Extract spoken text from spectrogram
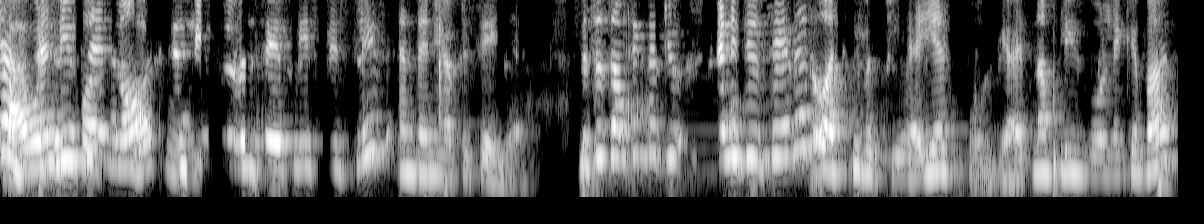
Yeah, and you say no, and people will say please, please, please, and then you have to say yes. This is something that you and if you say that, oh achhi bachi hai, yes, bol diya. Itna please bolne ke baad,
